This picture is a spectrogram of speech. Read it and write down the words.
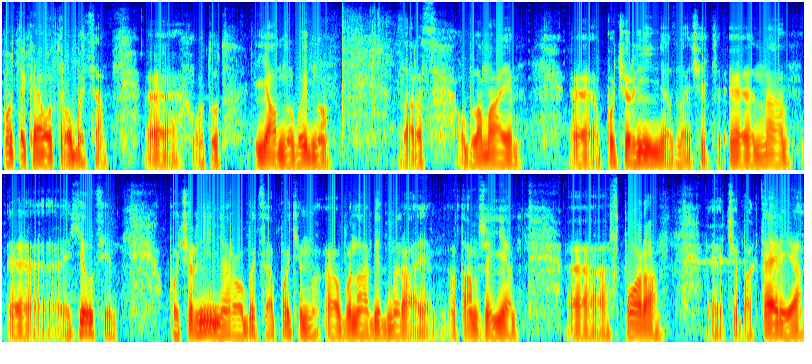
Отаке от робиться. Е, Отут явно видно, зараз обламає почерніння, значить, на гілці. Почерніння робиться, а потім е, вона відмирає. Ну, Там вже є е, спора е, чи бактерія,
